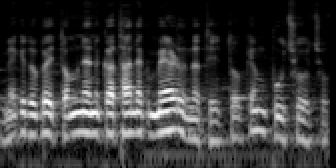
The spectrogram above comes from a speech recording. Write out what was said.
મેં કીધું, ભાઈ, તમને કથાને મેળ નથી, તો કેમ પૂછો છો?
